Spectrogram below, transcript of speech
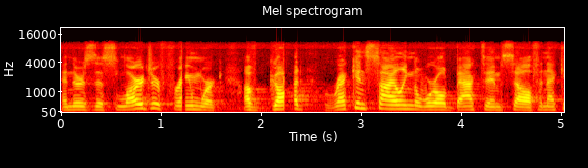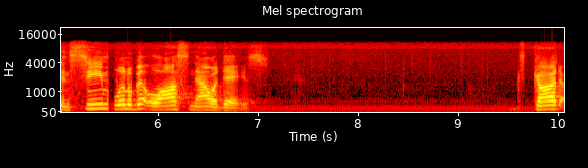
And there's this larger framework of God reconciling the world back to Himself, and that can seem a little bit lost nowadays. God,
